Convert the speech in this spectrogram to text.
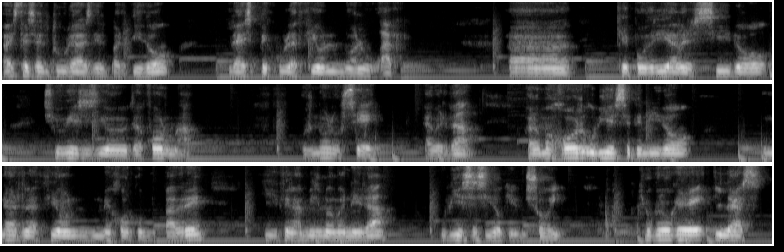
a estas alturas del partido la especulación no ha lugar. Ah, que podría haber sido si hubiese sido de otra forma pues no lo sé, la verdad. A lo mejor hubiese tenido una relación mejor con mi padre y de la misma manera hubiese sido quien soy. Yo creo que las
